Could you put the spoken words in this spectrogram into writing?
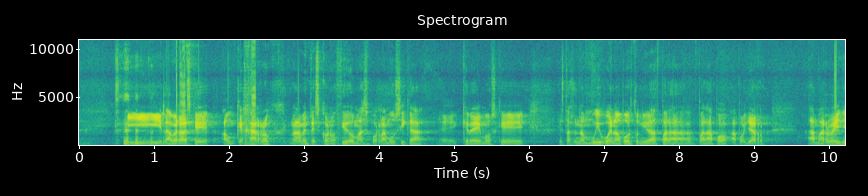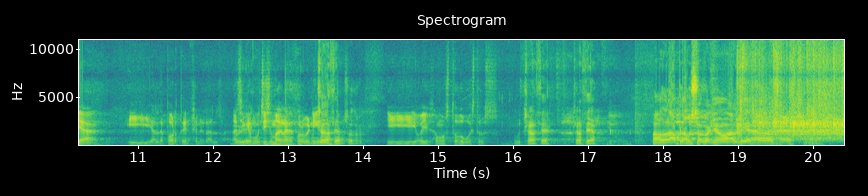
Y la verdad es que, aunque Hard Rock normalmente es conocido más por la música, eh, creemos que esta es una muy buena oportunidad para, para apoyar a Marbella y al deporte en general. Muy Así bien. que muchísimas gracias por venir. Muchas gracias a vosotros. Y oye, somos todos vuestros. Muchas gracias. Muchas gracias. Vamos a dar un aplauso, coño, al director.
